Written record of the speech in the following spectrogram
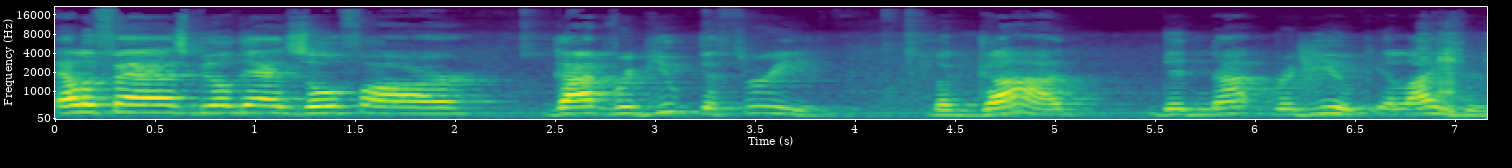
Eliphaz, Bildad, Zophar, God rebuked the three. But God did not rebuke Elihu.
